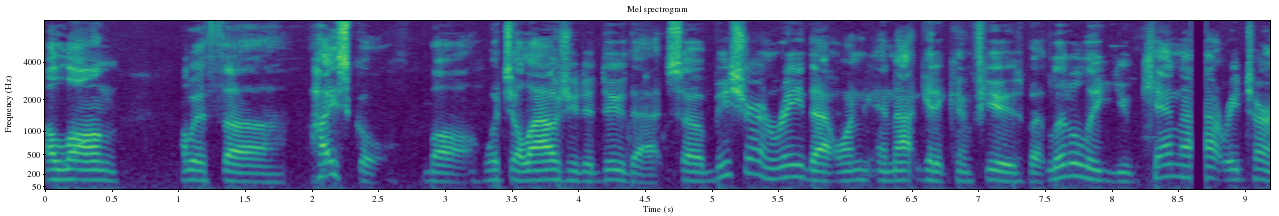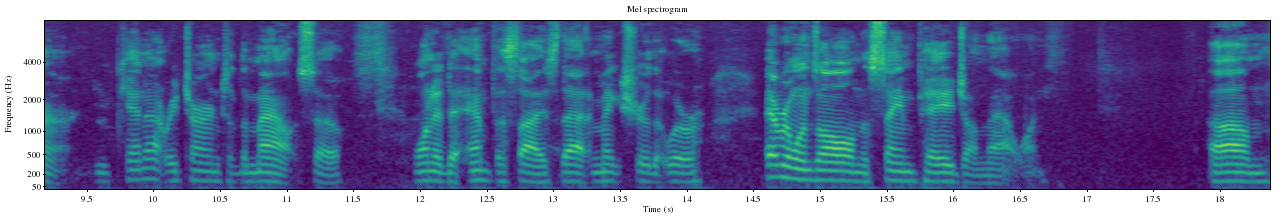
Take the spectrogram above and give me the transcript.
along with uh, high school ball, which allows you to do that. So be sure and read that one and not get it confused. But little league, you cannot return. You cannot return to the mount. So wanted to emphasize that and make sure that we're everyone's all on the same page on that one. Um,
